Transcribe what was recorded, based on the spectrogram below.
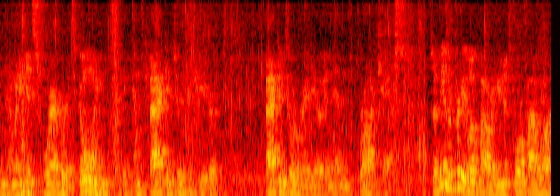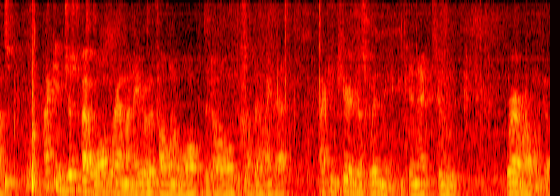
And then when it gets wherever it's going, it comes back into the computer, back into a radio, and then broadcasts. So these are pretty low power units, four or five watts. I can just about walk around my neighborhood if I want to walk the dog or something like that. I can carry this with me and connect to wherever I want to go.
